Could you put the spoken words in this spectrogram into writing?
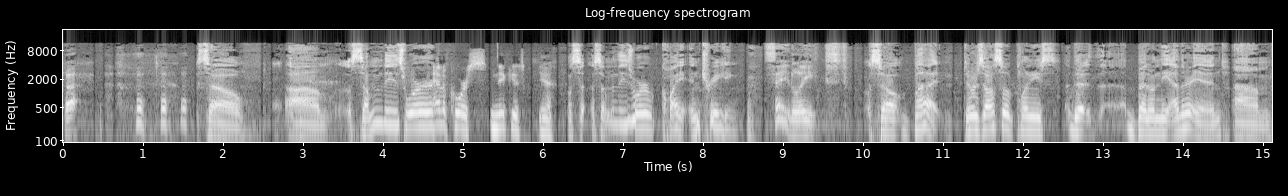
so, um, some of these were, And of course, Nick is yeah. s- some of these were quite intriguing. Say the least. So, but there was also plenty. The, the but on the other end, um,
